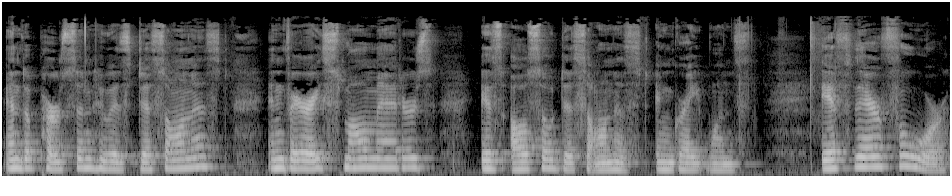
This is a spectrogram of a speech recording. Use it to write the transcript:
and the person who is dishonest in very small matters is also dishonest in great ones. If therefore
